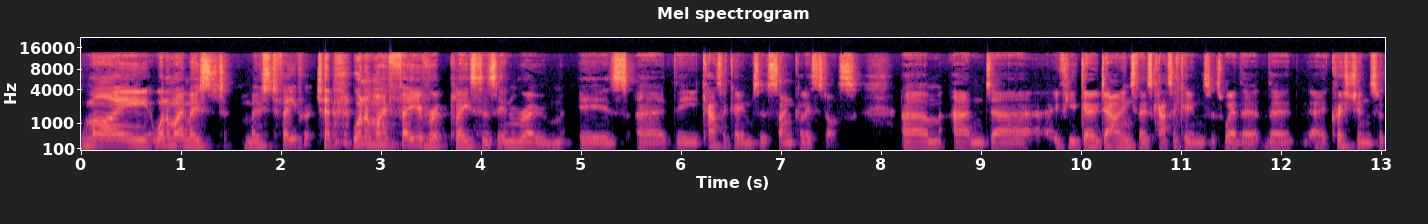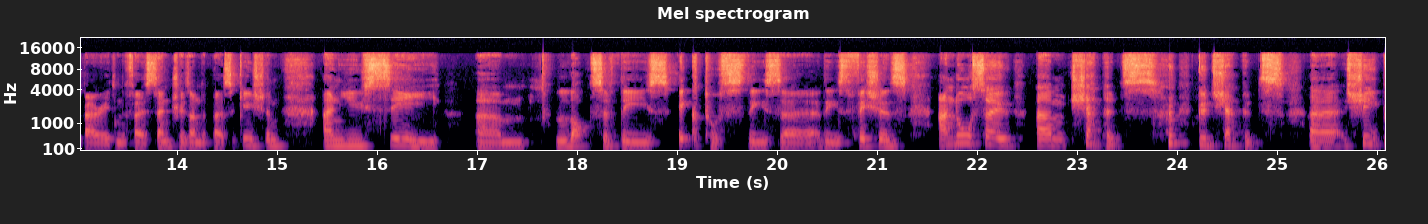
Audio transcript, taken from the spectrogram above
my one of my most most favorite one of my favorite places in Rome is uh, the catacombs of San Callistos. Um, and uh, if you go down into those catacombs, it's where the the uh, Christians were buried in the first centuries under persecution, and you see um, lots of these ichthus, these uh, these fishers, and also um, shepherds, good shepherds, uh, sheep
